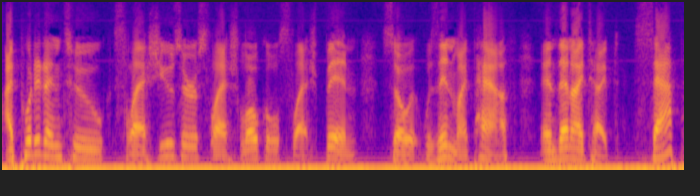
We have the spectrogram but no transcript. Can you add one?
I put it into slash user slash local slash bin so it was in my path, and then I typed sap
